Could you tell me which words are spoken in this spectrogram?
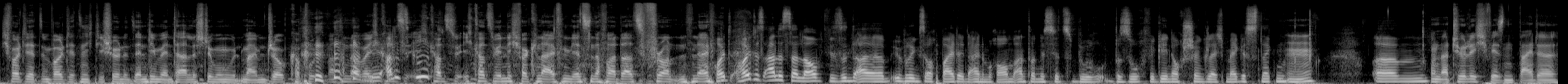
Ich wollte jetzt, wollte jetzt nicht die schöne sentimentale Stimmung mit meinem Joke kaputt machen, aber Nee, ich kann es ich kann's, ich kann's mir nicht verkneifen, jetzt nochmal da zu fronten. Nein. Heute, heute ist alles erlaubt. Wir sind übrigens auch beide in einem Raum. Anton ist hier zu Be Besuch. Wir gehen auch schön gleich Maggis snacken. Mhm. Ähm, Und natürlich, wir sind beide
